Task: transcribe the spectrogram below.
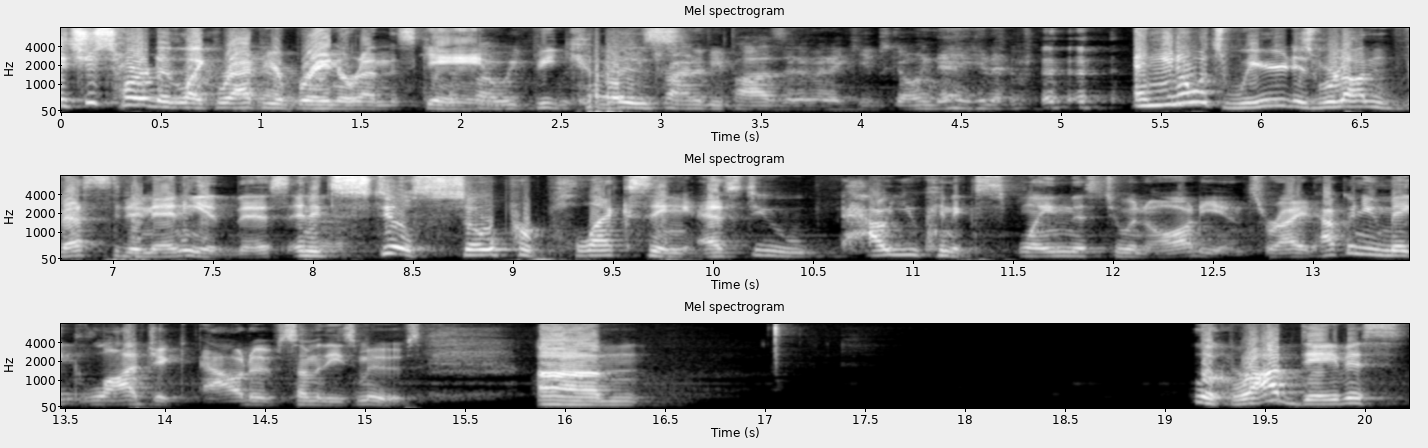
it's just hard to like wrap your brain around this game we, we because trying to be positive and it keeps going negative. And you know what's weird is we're not invested in any of this, and it's still so perplexing as to how you can explain this to an audience, right? How can you make logic out of some of these moves? Um, look, Rob Davis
